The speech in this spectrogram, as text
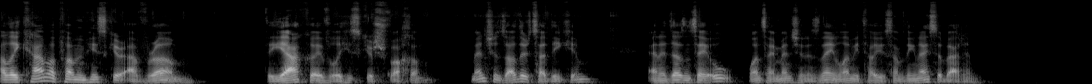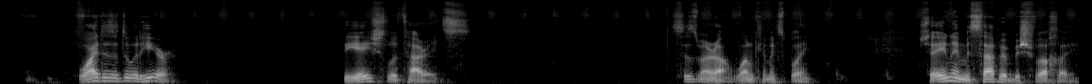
Halekama pamim hiskir Avram, the Yaakov lehiskir Shvacham, mentions other tzaddikim, and it doesn't say, oh, once I mention his name, let me tell you something nice about him. Why does it do it here? The Yesh Lataritz. Says Maharal, one can explain. She'ene misaper b'shvachai.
